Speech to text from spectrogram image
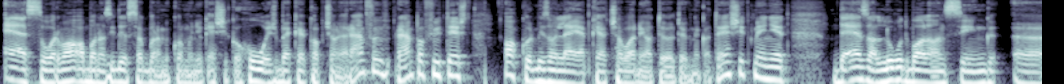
elszórva abban az időszakban, amikor mondjuk esik a hó és be kell kapcsolni a rámpafűtést, akkor bizony lejjebb kell csavarni a töltőknek a teljesítményét, de ez a load balancing ö,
